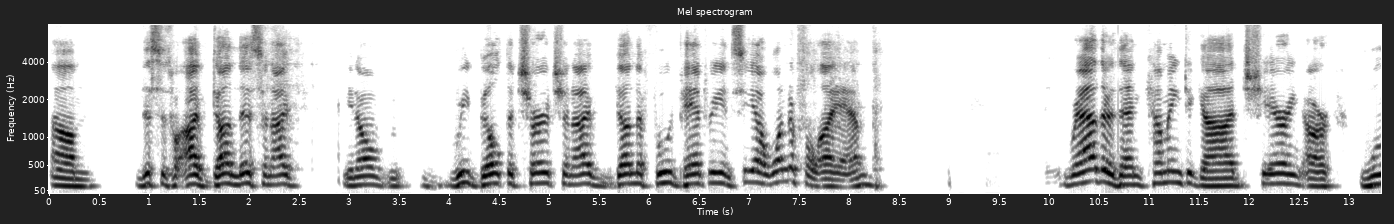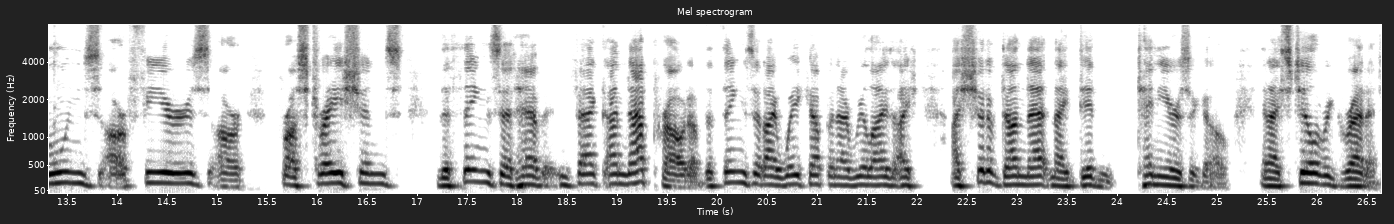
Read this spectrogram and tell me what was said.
um, this is what I've done this and I've, you know, rebuilt the church and I've done the food pantry and see how wonderful I am. Rather than coming to God, sharing our wounds, our fears, our frustrations, the things that have in fact i'm not proud of the things that i wake up and i realize i i should have done that and i didn't 10 years ago, and I still regret it.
